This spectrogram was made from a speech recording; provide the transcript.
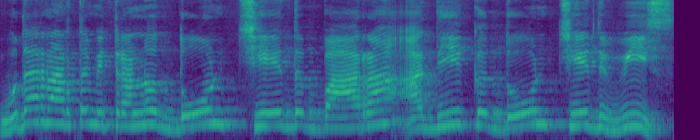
उदाहरणार्थ मित्रांनो दोन छेद बारा अधिक दोन छेद वीस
